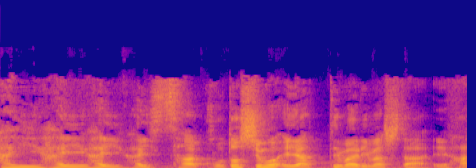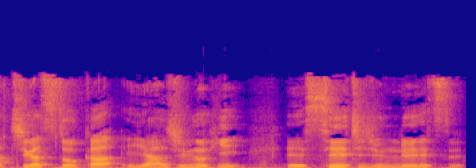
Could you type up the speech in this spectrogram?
はいはいはいはい。さあ、今年もやってまいりました。8月10日、野獣の日、聖地巡礼列。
